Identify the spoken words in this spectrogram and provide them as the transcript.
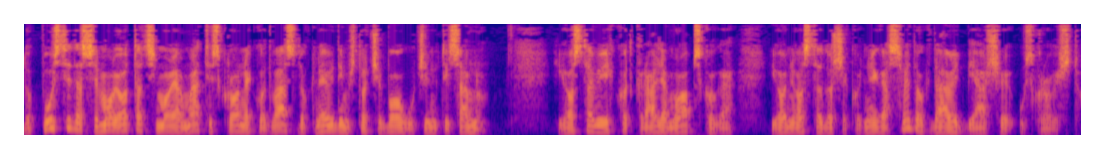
dopusti da se moj otac i moja mati sklone kod vas dok ne vidim što će Bog učiniti sa mnom. I ostavi ih kod kralja Moapskoga i oni ostadoše kod njega sve dok David bjaše u skrovištu.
